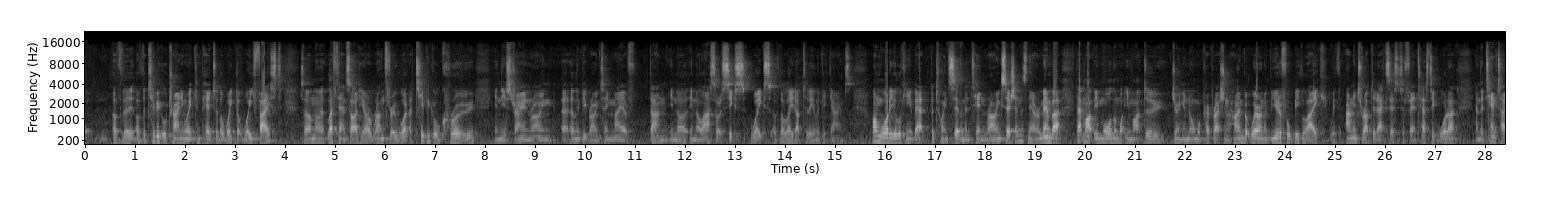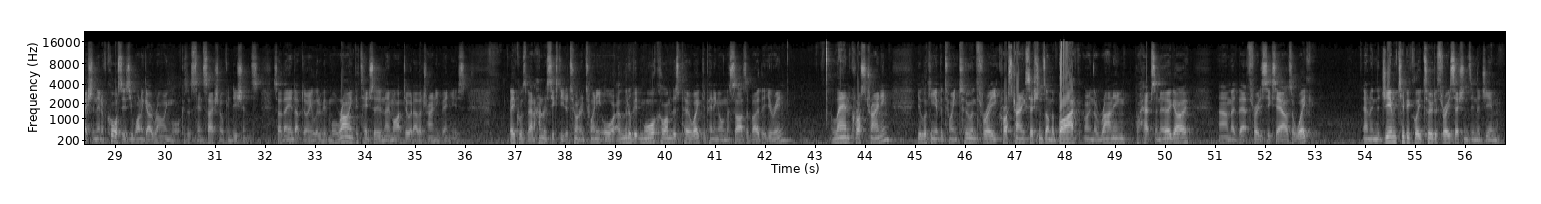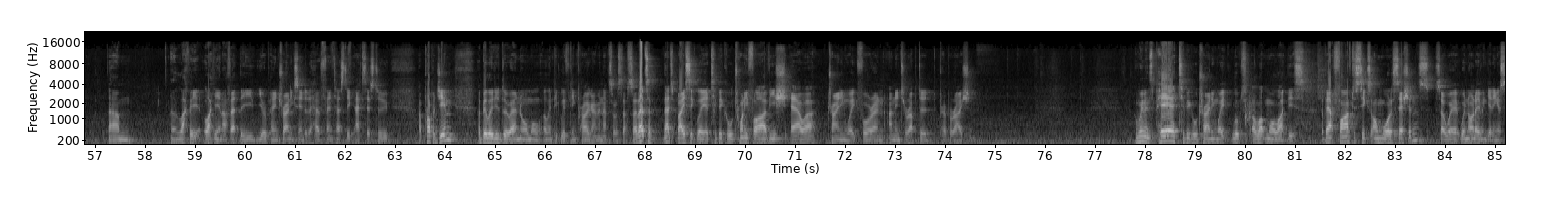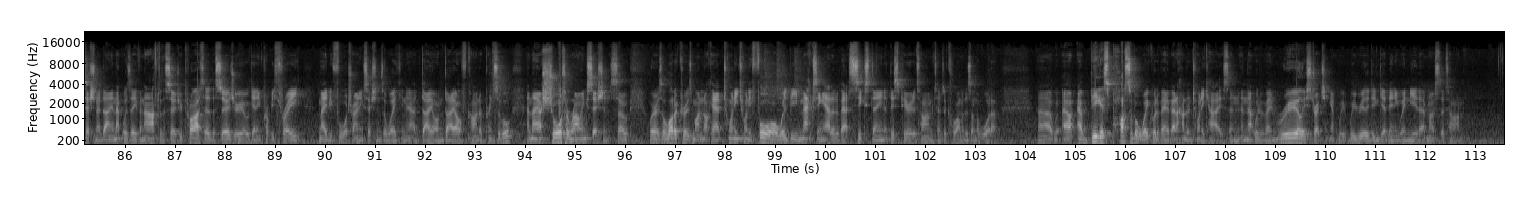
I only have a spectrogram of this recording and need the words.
of, the, of the typical training week compared to the week that we faced. So on the left-hand side here, I'll run through what a typical crew in the Australian rowing uh, Olympic rowing team may have done in the in the last sort of six weeks of the lead up to the Olympic Games. On water, you're looking about between seven and ten rowing sessions. Now, remember that might be more than what you might do during a normal preparation at home, but we're on a beautiful big lake with uninterrupted access to fantastic water. And the temptation then, of course, is you want to go rowing more because it's sensational conditions. So they end up doing a little bit more rowing potentially than they might do at other training venues equals about 160 to 220 or a little bit more kilometres per week depending on the size of boat that you're in. Land cross training, you're looking at between two and three cross training sessions on the bike or in the running, perhaps an ergo, um, at about three to six hours a week. And in the gym, typically two to three sessions in the gym. Um, lucky, lucky enough at the European Training Centre to have fantastic access to a proper gym ability to do our normal Olympic lifting program and that sort of stuff. So that's a that's basically a typical 25-ish hour training week for an uninterrupted preparation. The women's pair typical training week looked a lot more like this. About five to six on-water sessions, so we're, we're not even getting a session a day, and that was even after the surgery. Prior to the surgery, we were getting probably three maybe four training sessions a week in our day on, day off kind of principle. And they are shorter rowing sessions. So whereas a lot of crews might knock out 20, 24, we'd be maxing out at about 16 at this period of time in terms of kilometres on the water. Uh, our, our, biggest possible week would have been about 120 k's, and, and that would have been really stretching it. We, we really didn't get anywhere near that most of the time.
